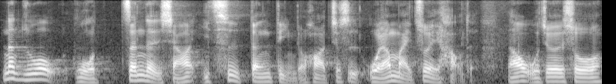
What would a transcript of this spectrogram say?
那如果我真的想要一次登顶的话，就是我要买最好的，然后我就会说，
